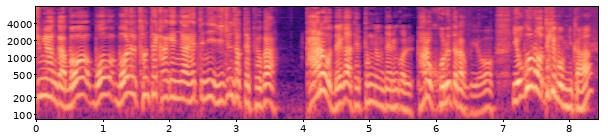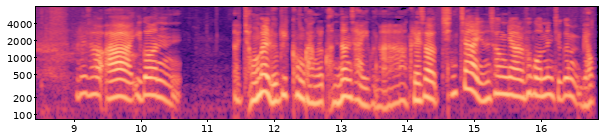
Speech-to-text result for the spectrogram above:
중요한가 뭐 뭐 뭘 선택하겠냐 했더니 이준석 대표가 바로 내가 대통령 되는 걸 바로 고르더라고요. 요거는 어떻게 봅니까? 그래서 아 이건 정말 루비콘 강을 건넌 사이구나. 그래서 진짜 윤석열 후보는 지금 몇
